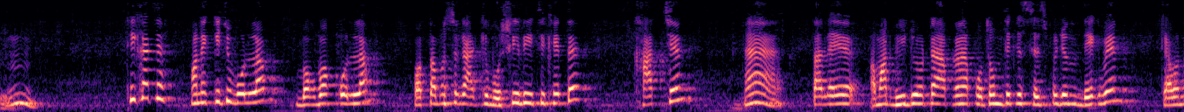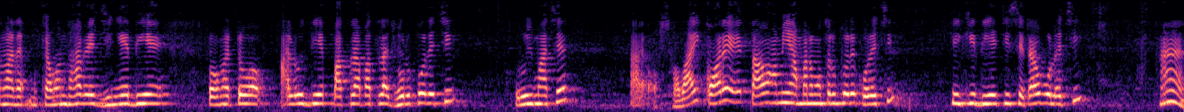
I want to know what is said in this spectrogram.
হুম। ঠিক আছে অনেক কিছু বললাম বক বক করলাম। কর্তামশাকে আজকে বসিয়ে দিয়েছি খেতে। খাচ্ছেন হ্যাঁ। তাহলে আমার ভিডিওটা আপনারা প্রথম থেকে শেষ পর্যন্ত দেখবেন। কেমন মানে কেমনভাবে ঝিঙে দিয়ে টমেটো আলু দিয়ে পাতলা পাতলা ঝোল করেছি রুই মাছের। আর সবাই করে তাও আমি আমার মতন করে করেছি। কী কী দিয়েছি সেটাও বলেছি। হ্যাঁ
